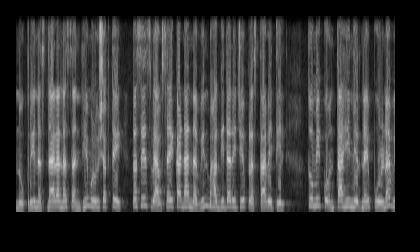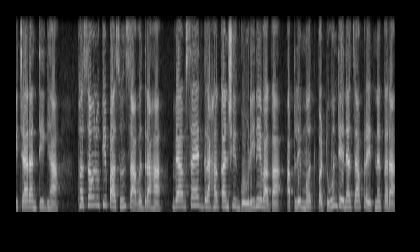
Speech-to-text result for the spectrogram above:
नोकरी नसणाऱ्यांना संधी मिळू शकते तसेच व्यावसायिकांना नवीन भागीदारीचे प्रस्ताव येतील. तुम्ही कोणताही निर्णय पूर्ण विचारांती घ्या. फसवणुकीपासून सावध राहा. व्यवसायात ग्राहकांशी गोडीने वागा. आपले मत पटवून देण्याचा प्रयत्न करा.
